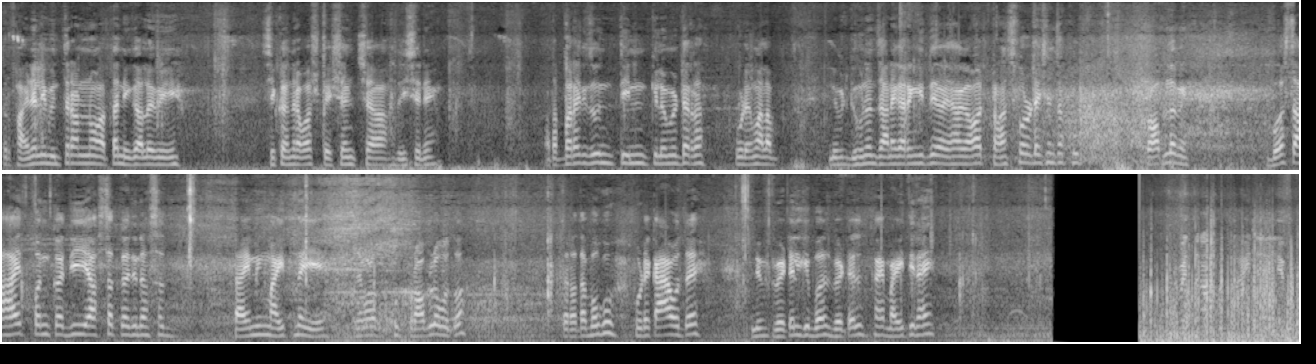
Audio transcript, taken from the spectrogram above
तर फायनली मित्रांनो आता निघालो मी सिकंदराबाद स्टेशनच्या दिशेने. आता परत इथून तीन किलोमीटर पुढे मला लिफ्ट घेऊनच जाणे कारण की ते ह्या गावात ट्रान्सपोर्टेशनचा खूप प्रॉब्लेम आहे. बस आहेत पण कधी असतात कधी नसतात. टायमिंग माहीत नाही आहे त्याच्यामुळे खूप प्रॉब्लेम होतो. तर आता बघू पुढे काय होतं आहे लिफ्ट भेटेल की बस भेटेल काय माहिती नाही. मित्रांनो फायनली लिफ्ट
